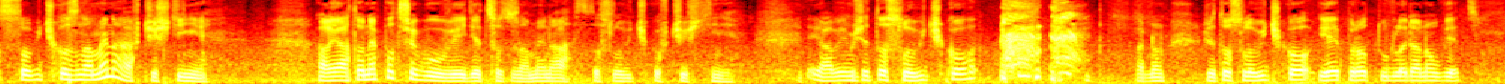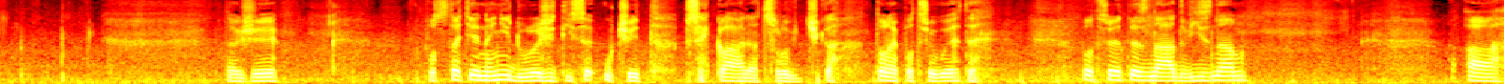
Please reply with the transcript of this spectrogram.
slovíčko znamená v češtině. Ale já to nepotřebuju vědět, co znamená to slovíčko v češtině. Já vím, že to slovíčko, pardon, že to slovíčko je pro tuhle danou věc. Takže v podstatě není důležitý se učit překládat slovíčka. To nepotřebujete. Potřebujete znát význam a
